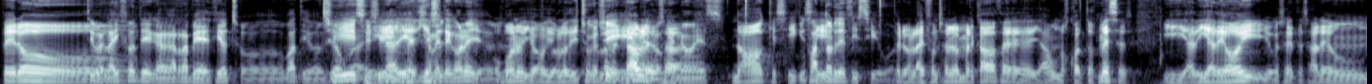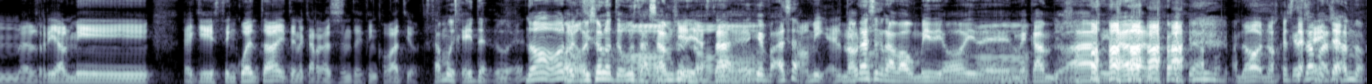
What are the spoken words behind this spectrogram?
pero. Sí, pero el iPhone tiene carga rápida de 18 vatios. Sí, Jaume, sí, y sí. nadie y se mete con ellos. o Bueno, yo, yo lo he dicho que es Sí, lamentable. pero o sea, que no es No, que sí, que un sí. factor decisivo. Pero el iPhone salió al mercado hace ya unos cuantos meses. Y a día de hoy, yo qué sé, te sale un, el Realme X50 y tiene carga de 65 vatios. Estás muy hater tú, ¿eh? No, hoy, no. hoy solo te gusta No, Samsung y ya no, está, ¿eh? ¿Qué pasa? no, Miguel, no habrás grabado un vídeo hoy de me cambio, ah, ni nada. ¿no? No, es que ¿Qué esté está hater, pasando?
